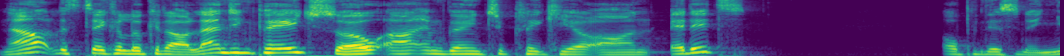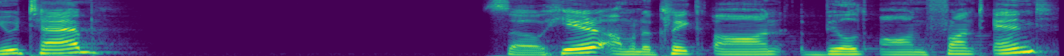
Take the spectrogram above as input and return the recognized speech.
Now let's take a look at our landing page. So I am going to click here on edit, open this in a new tab. So here I'm going to click on build on front end.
